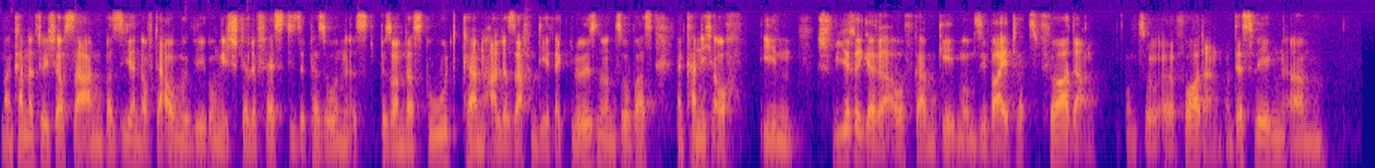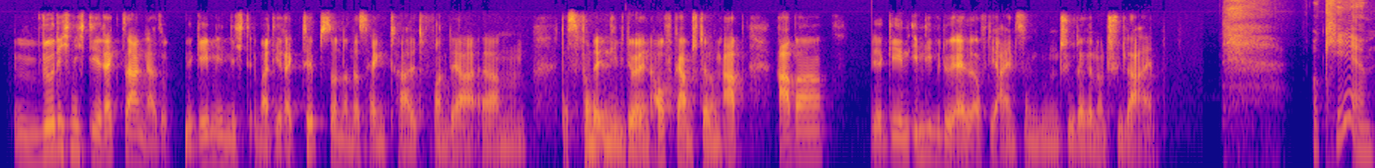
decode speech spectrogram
Man kann natürlich auch sagen, basierend auf der Augenbewegung, ich stelle fest, diese Person ist besonders gut, kann alle Sachen direkt lösen und sowas. Dann kann ich auch ihnen schwierigere Aufgaben geben, um sie weiter zu fördern und zu äh, fordern. Und deswegen ähm, würde ich nicht direkt sagen, also wir geben Ihnen nicht immer direkt Tipps, sondern das hängt halt von der, ähm, das von der individuellen Aufgabenstellung ab. Aber wir gehen individuell auf die einzelnen Schülerinnen und Schüler ein. Okay,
